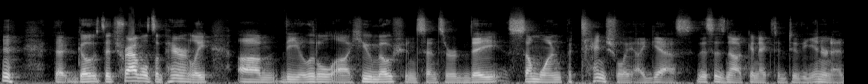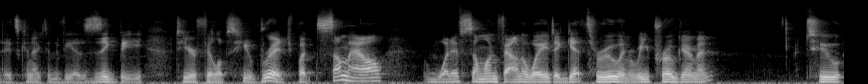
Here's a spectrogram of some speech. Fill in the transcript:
that goes that travels apparently um, the little uh, hue motion sensor they someone potentially I guess this is not connected to the internet it's connected via Zigbee to your Philips Hue bridge but somehow what if someone found a way to get through and reprogram it to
